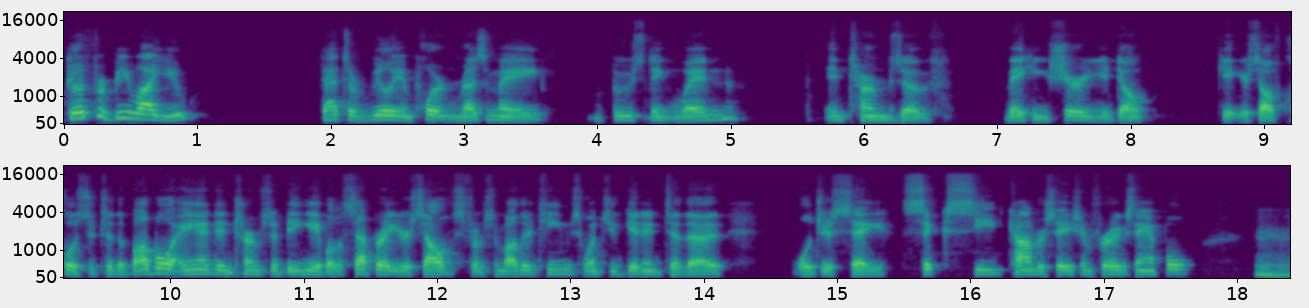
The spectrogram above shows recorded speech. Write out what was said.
good for BYU. That's a really important resume boosting win in terms of making sure you don't get yourself closer to the bubble and in terms of being able to separate yourselves from some other teams once you get into the we'll just say six seed conversation for example. Mm-hmm.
